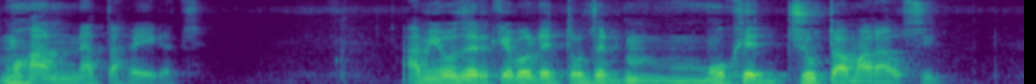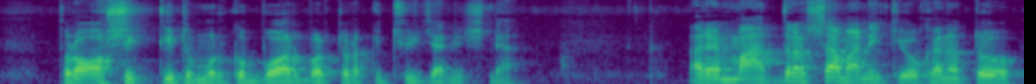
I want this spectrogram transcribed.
মহান নেতা হয়ে গেছে। আমি ওদেরকে বলে, তোদের মুখে জুতা মারা উচিত। তোরা অশিক্ষিত মূর্খ বর্বর তোরা কিছুই জানিস না। আরে মাদ্রাসা মানে কি? ওখানে তো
